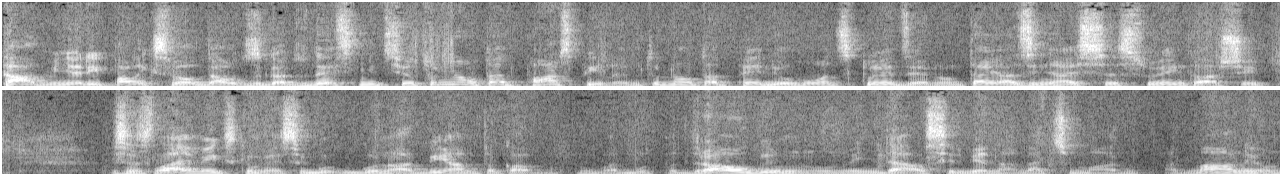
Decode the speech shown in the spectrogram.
tāda, viņa arī paliks vēl daudzus gadus desmitus, jo tur nav tāda pārspīlējuma, tur nav tāda pēdējo modes kliedziena. Un tajā ziņā es esmu vienkārši. Es esmu laimīgs, ka mēs ar Gunāru bijām kā, nu, varbūt pat draugi, un, un viņa dēls ir vienā vecumā ar, ar mani. Un,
